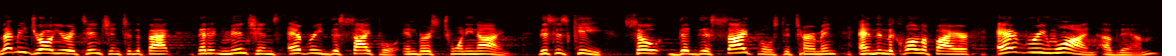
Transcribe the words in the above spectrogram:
Let me draw your attention to the fact that it mentions every disciple in verse 29. This is key. So the disciples determine, and then the qualifier, every one of them.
